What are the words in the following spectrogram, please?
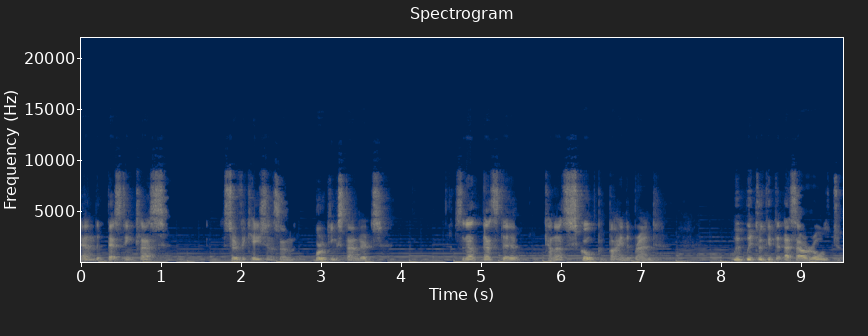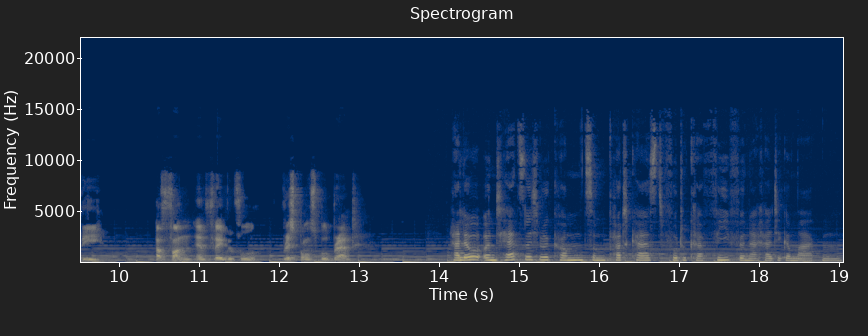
and the best in class certifications and working standards. So that, that's the kind of scope behind the brand. We, we took it as our role to be a fun and flavorful, responsible brand. Hallo und herzlich willkommen zum Podcast Fotografie für nachhaltige Marken.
